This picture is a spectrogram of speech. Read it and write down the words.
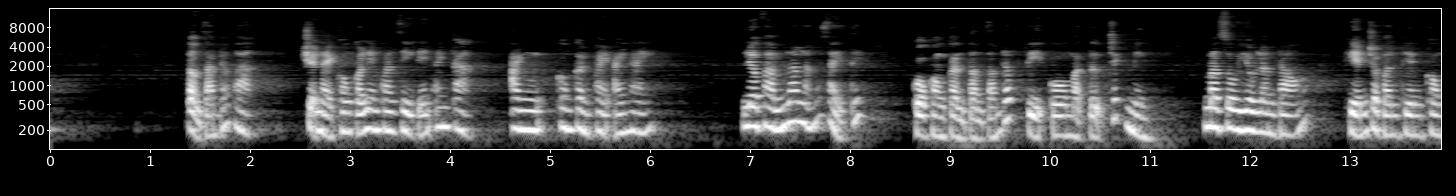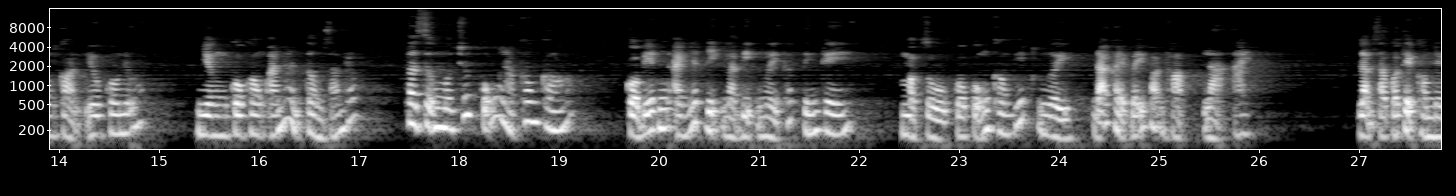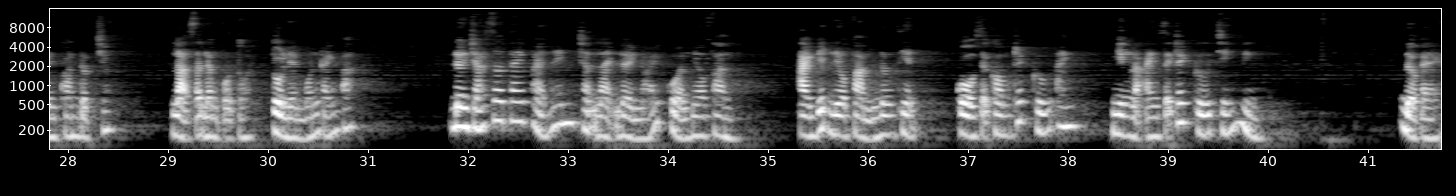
Tổng giám đốc à, chuyện này không có liên quan gì đến anh cả, anh không cần phải ái náy. Liêu Phạm lo lắng giải thích, cô không cần tổng giám đốc vì cô mà tự trách mình. Mà dù hiểu lần đó, khiến cho Văn Thiên không còn yêu cô nữa. Nhưng cô không oán hận tổng giám đốc, thật sự một chút cũng là không có. Cô biết anh nhất định là bị người thất tính kế, mặc dù cô cũng không biết người đã khải bẫy bọn họ là ai. Làm sao có thể không liên quan được chứ? Là sai lầm của tôi, tôi liền muốn gánh vác. Đường trắng giơ tay phải lên chặn lại lời nói của Liêu Phàm. Anh biết Liêu Phàm lương thiện, cô sẽ không trách cứ anh, nhưng là anh sẽ trách cứ chính mình. Được em,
